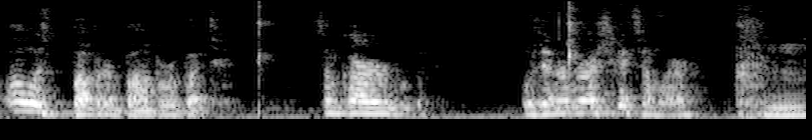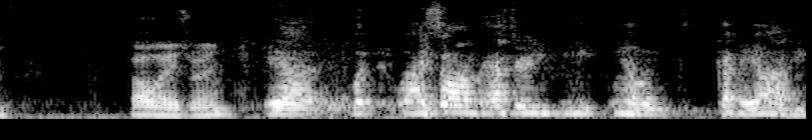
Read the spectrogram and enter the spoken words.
oh, it was bumper to bumper. But some car was in a rush to get somewhere. Mm -hmm. Always, right? Yeah, but I saw him after he, he you know, cut me off. He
